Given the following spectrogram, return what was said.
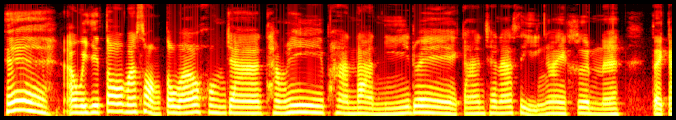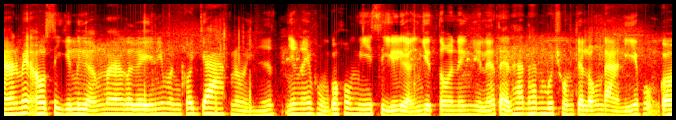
เฮ้เอาวิจิโตมาสองตัวก็คงจะทำให้ผ่านด่านนี้ด้วยการชนะสีง่ายขึ้นนะ แต่การไม่เอาสีเหลืองมาเลยนี่มันก็ยากหน่อยนะ ยังไงผมก็คงมีสีเหลืองอยู่ตัวหนึ่งอยู่แล้ว แต่ถ้าท่านผู้ชมจะลงด่านนี้ผมก็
